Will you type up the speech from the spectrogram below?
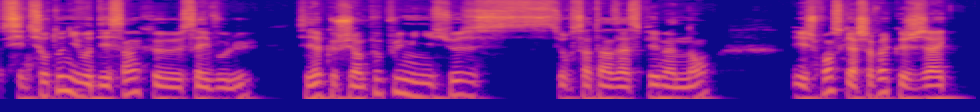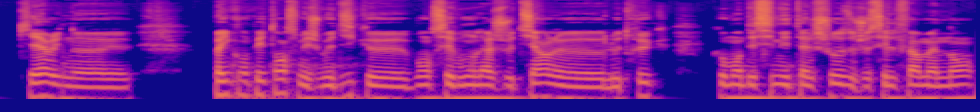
c'est surtout au niveau dessin que ça évolue. C'est-à-dire que je suis un peu plus minutieuse sur certains aspects maintenant. Et je pense qu'à chaque fois que j'acquiers une, pas une compétence, mais je me dis que bon, c'est bon, là, je tiens le, le truc, comment dessiner telle chose, je sais le faire maintenant,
